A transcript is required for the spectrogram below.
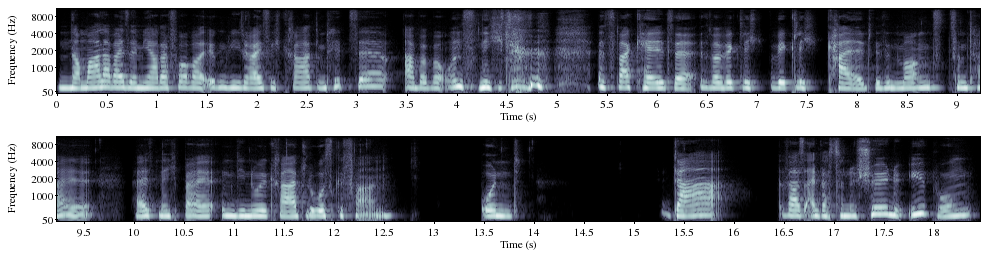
normalerweise im Jahr davor war irgendwie 30 Grad und Hitze, aber bei uns nicht. es war Kälte, es war wirklich, wirklich kalt. Wir sind morgens zum Teil, weiß nicht, bei um die 0 Grad losgefahren. Und da war es einfach so eine schöne Übung,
